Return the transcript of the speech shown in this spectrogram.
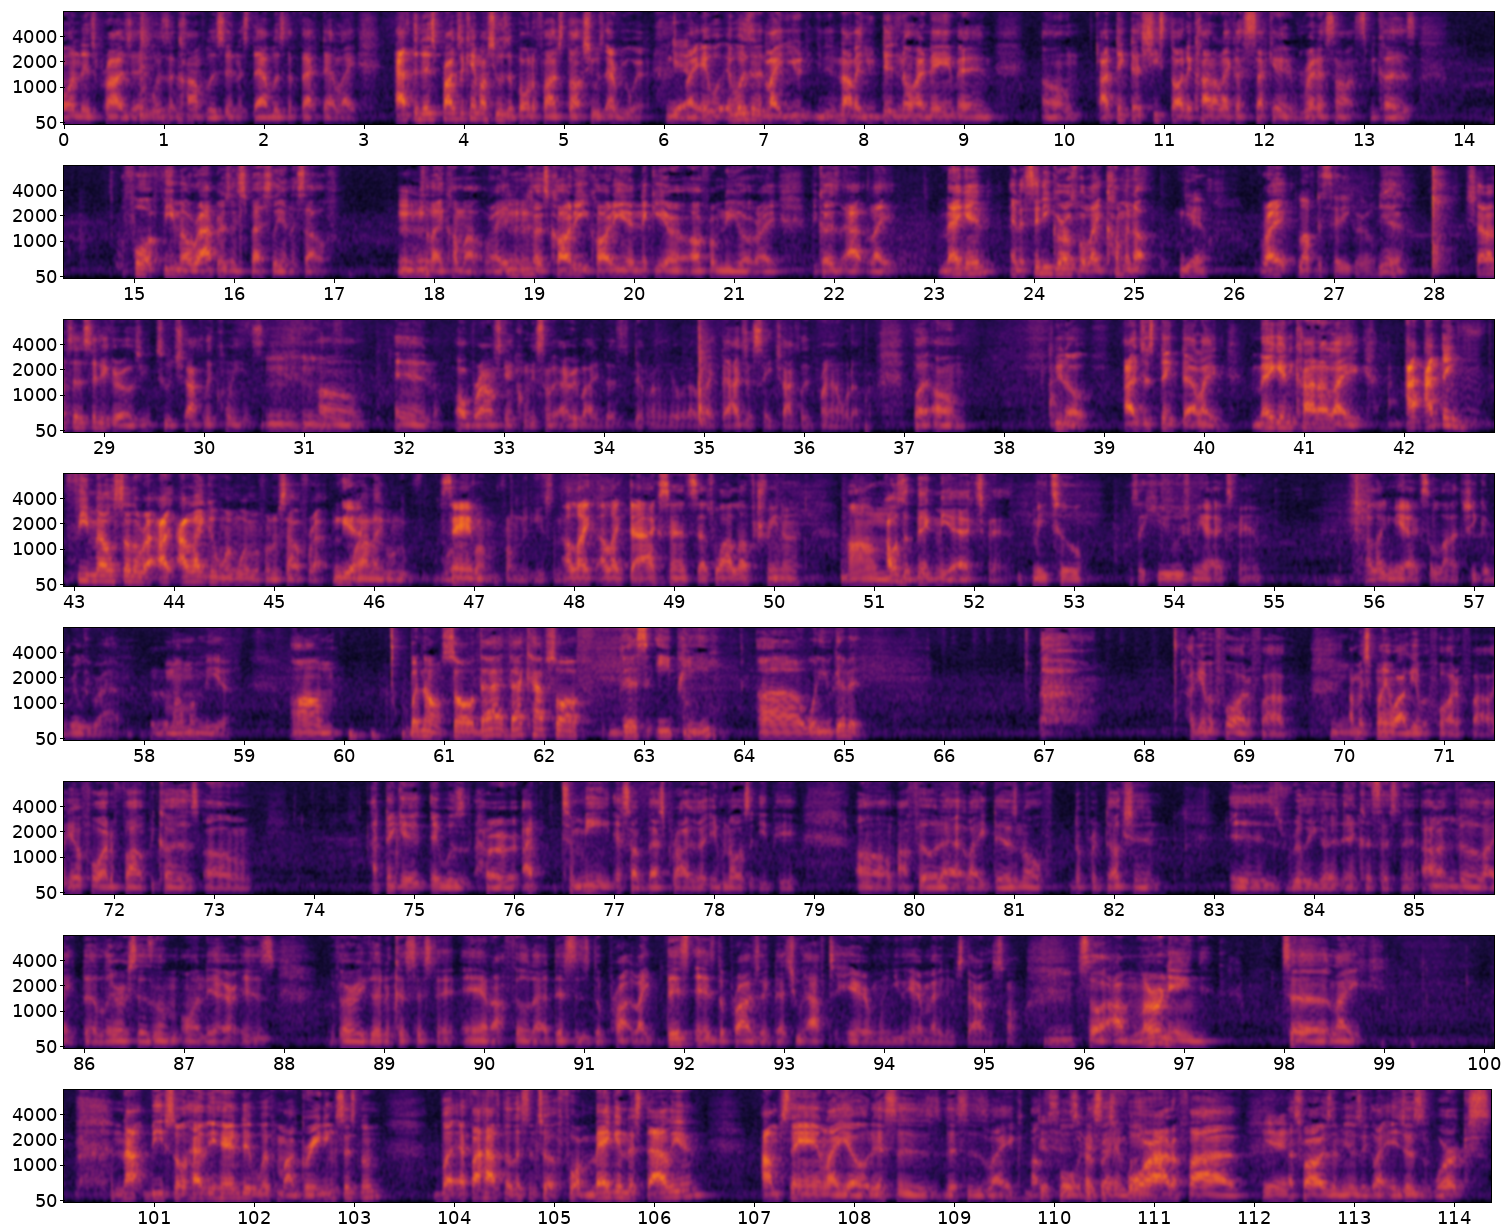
on this project was accomplished and established the fact that like after this project came out, she was a bona fide star. She was everywhere. Yeah. like it, it wasn't like you. Not like you didn't know her name, and um, I think that she started kind of like a second renaissance because for female rappers, especially in the South, to like come out right because Cardi, Cardi and Nicki are, are from New York, right? Because at, like Megan and the City Girls were like coming up, Yeah, right? love the City Girls. Yeah. Shout out to the City Girls, you two chocolate queens, um, and or brown skin queens. So everybody does it differently or whatever like that. I just say chocolate brown, whatever. But um, you know, I just think that like Megan kind of like I, I think female southern rap. I, I like it when women from the south rap. Yeah. When I like when, when Same. from from the east. I like I like the accents. That's why I love Trina. Um, I was a big Mia X fan. Me too. I was a huge Mia X fan. I like Mia X a lot. She can really rap. Mama Mia. Um, but no, so that that caps off this EP. Uh, what do you give it? I give it four out of five. Hmm. I'm explaining why I give it four out of five. I give it four out of five because um, I think it, it was her. I, to me, it's her best project, even though it's an EP. Um, I feel that like there's no the production is really good and consistent. I Mm-hmm. feel like the lyricism on there is very good and consistent, and I feel that this is the pro like this is the project that you have to hear when you hear Megan Thee Stallion song. Mm-hmm. So I'm learning to like not be so heavy handed with my grading system. But if I have to listen to it for Megan Thee Stallion, I'm saying like, yo, this is this is like a This four. is this is four out of five. Yeah. As far as the music, like it just works.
